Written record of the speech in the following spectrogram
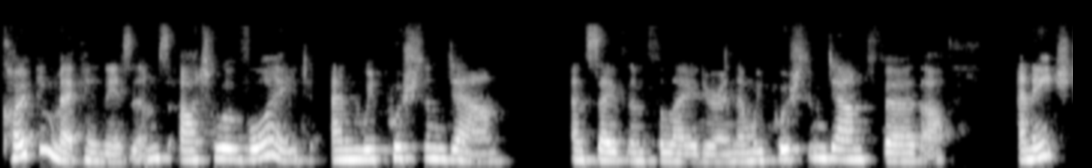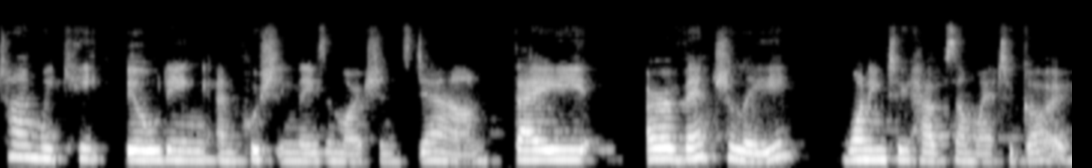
coping mechanisms are to avoid, and we push them down and save them for later, and then we push them down further. And each time we keep building and pushing these emotions down, they are eventually wanting to have somewhere to go.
